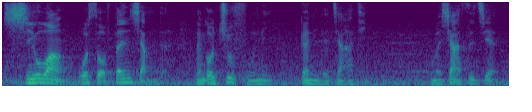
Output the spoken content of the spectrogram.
希望我所分享的能够祝福你跟你的家庭。我们下次见。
